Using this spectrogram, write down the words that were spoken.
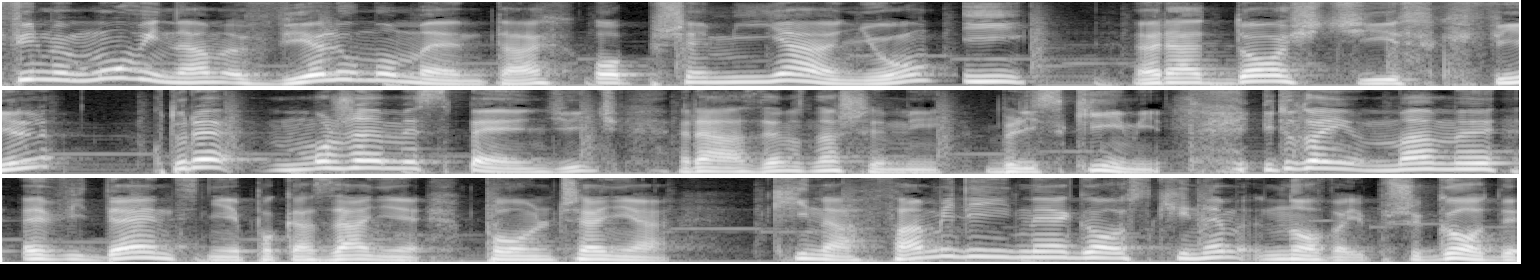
Film mówi nam w wielu momentach o przemijaniu i radości z chwil, które możemy spędzić razem z naszymi bliskimi. I tutaj mamy ewidentnie pokazanie połączenia kina familijnego z kinem nowej przygody.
